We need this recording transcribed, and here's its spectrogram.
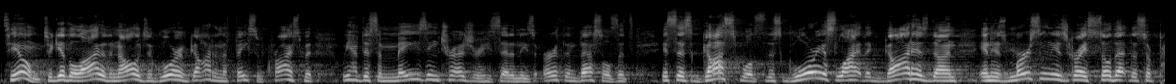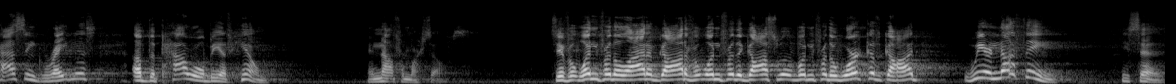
It's Him to give the light of the knowledge of the glory of God in the face of Christ. But we have this amazing treasure, he said, in these earthen vessels. It's, it's this gospel, it's this glorious light that God has done in His mercy and His grace so that the surpassing greatness of the power will be of Him and not from ourselves. See, if it wasn't for the light of God, if it wasn't for the gospel, if it wasn't for the work of God, we are nothing, he says.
